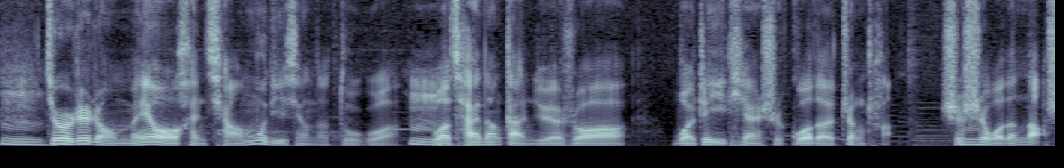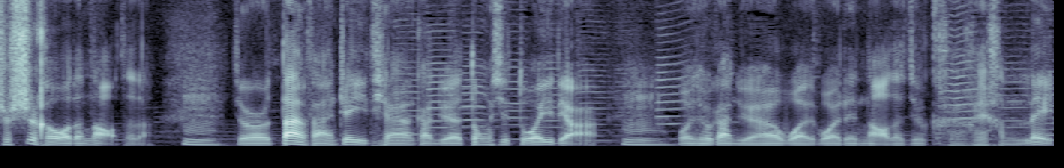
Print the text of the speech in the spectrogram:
嗯，就是这种没有很强目的性的度过，嗯。我才能感觉说我这一天是过得正常，是是嗯我的脑是适合我的脑子的，嗯。就是但凡这一天感觉东西多一点儿，嗯。我就感觉我我这脑子就可能会很累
